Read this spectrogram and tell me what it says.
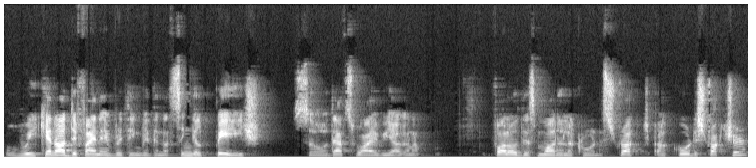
we cannot define everything within a single page. So that's why we are gonna follow this modular code structure uh, code structure.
